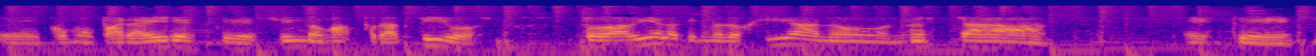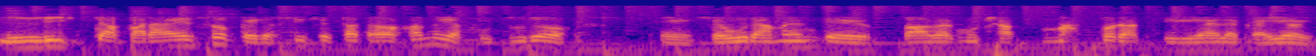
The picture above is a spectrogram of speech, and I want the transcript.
eh, como para ir este, siendo más proactivos. Todavía la tecnología no, no está este, lista para eso, pero sí se está trabajando y a futuro eh, seguramente va a haber mucha más proactividad de la que hay hoy.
